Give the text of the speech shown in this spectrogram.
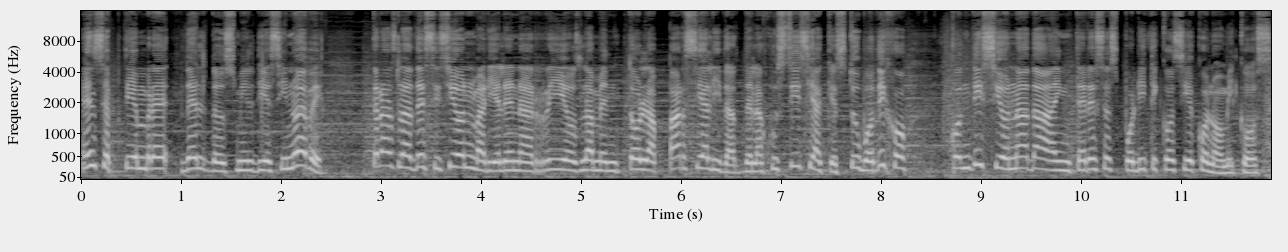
en septiembre del 2019. Tras la decisión, María Elena Ríos lamentó la parcialidad de la justicia que estuvo, dijo, condicionada a intereses políticos y económicos.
